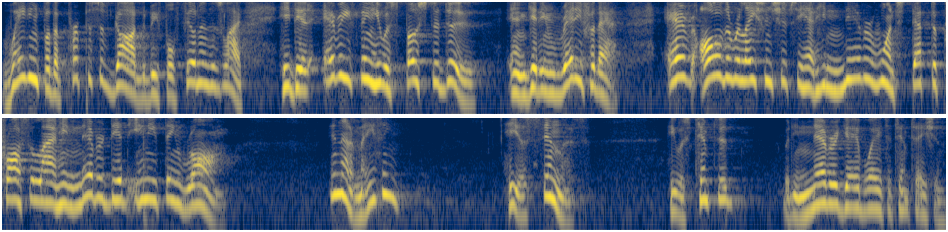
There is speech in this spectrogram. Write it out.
waiting for the purpose of God to be fulfilled in his life. He did everything he was supposed to do in getting ready for that. Every, all of the relationships he had, he never once stepped across the line. He never did anything wrong. Isn't that amazing? He is sinless. He was tempted, but he never gave way to temptation.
